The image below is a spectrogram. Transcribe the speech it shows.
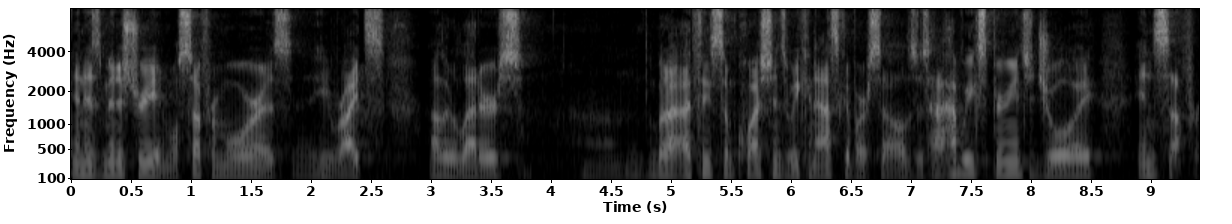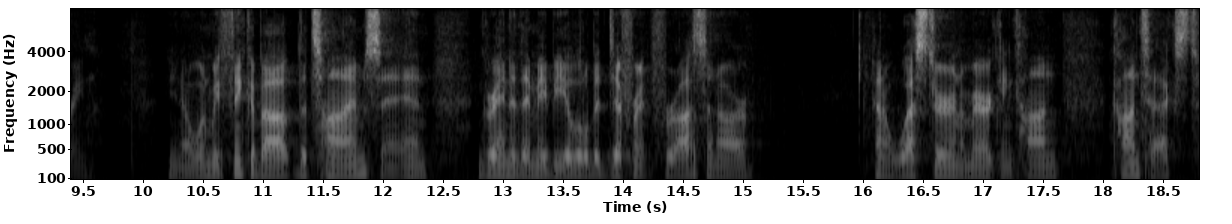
in his ministry and will suffer more as he writes other letters. Um, but I, I think some questions we can ask of ourselves is how have we experienced joy in suffering? You know, when we think about the times, and granted, they may be a little bit different for us in our kind of Western American con- context.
